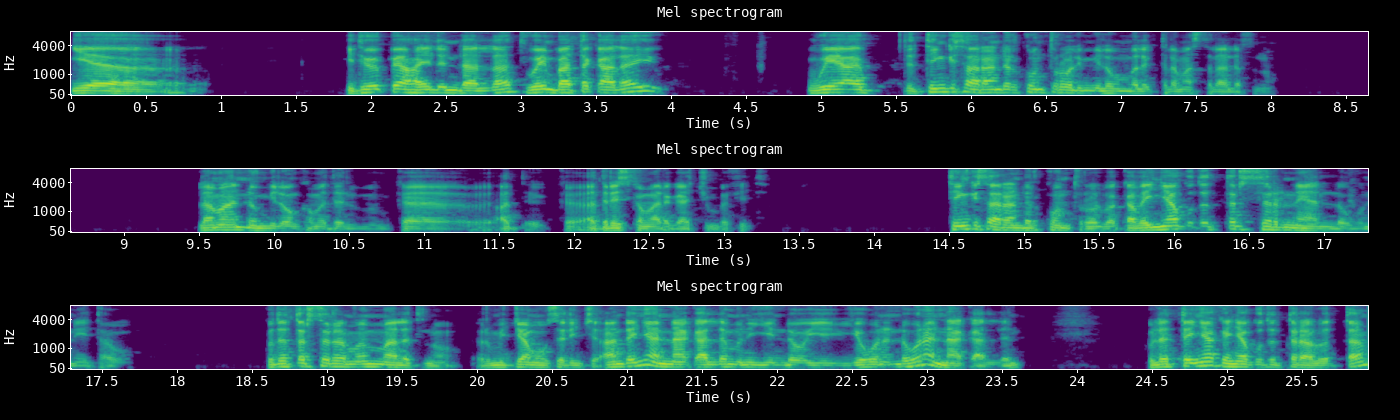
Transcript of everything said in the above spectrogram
የኢትዮጵያ ኃይል እንዳላት ወይም በአጠቃላይ things are under control የሚለውን መልእክት ለማስተላለፍ ነው። ለማን ነው የሚለውን address ከማድረጋችን በፊት things are under control፣ በቃ በእኛ ቁጥጥር ስር ነው ያለው ሁኔታው። ቁጥጥር ስር ምን ማለት ነው? እርምጃ መውሰድ እንችል። አንደኛ እናውቃለን፣ ምን እየሆነ እንደሆነ እናውቃለን። ሁለተኛ ከኛ ቁጥጥር አልወጣም፣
